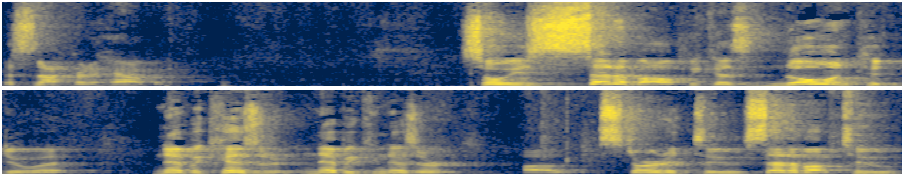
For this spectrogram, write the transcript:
It's not going to happen. So he's set about because no one could do it. Nebuchadnezzar, Nebuchadnezzar uh, started to set about to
